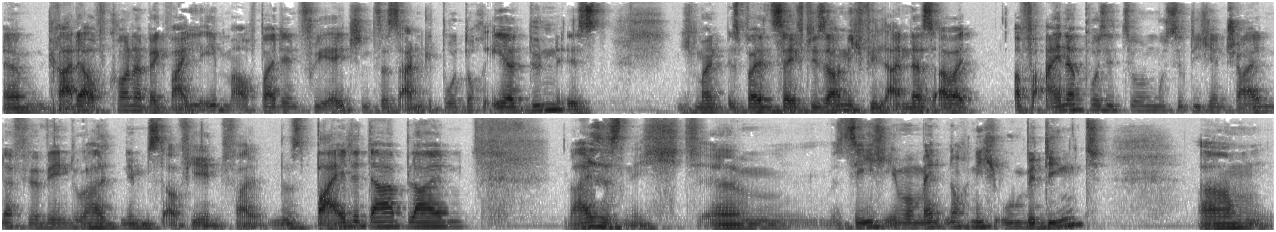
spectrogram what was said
ähm, gerade auf Cornerback, weil eben auch bei den Free Agents das Angebot doch eher dünn ist. Ich meine, ist bei den Safeties auch nicht viel anders, aber auf einer Position musst du dich entscheiden dafür, wen du halt nimmst, auf jeden Fall. Muss beide da bleiben, weiß es nicht. Ähm, sehe ich im Moment noch nicht unbedingt. Ähm,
